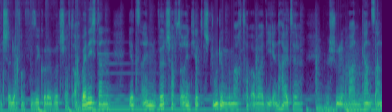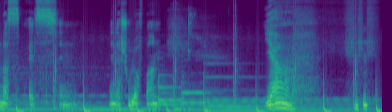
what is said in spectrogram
anstelle von Physik oder Wirtschaft. Auch wenn ich dann jetzt ein wirtschaftsorientiertes Studium gemacht habe, aber die Inhalte im Studium waren ganz anders als in, in der Schullaufbahn. Ja.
